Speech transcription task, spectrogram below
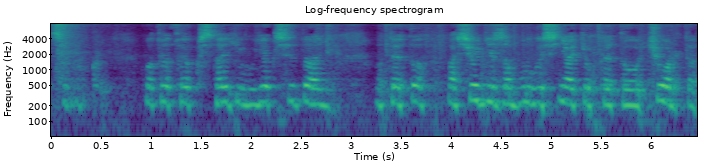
Цирк. Вот это як стою, як сідаю. Вот это, а сьогодні забули зняти от этого чорта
